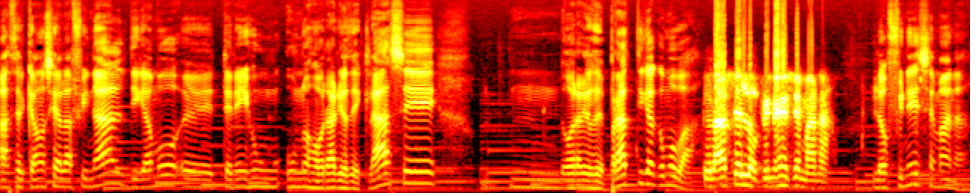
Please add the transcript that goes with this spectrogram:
acercándose a la final, digamos, eh, tenéis un- unos horarios de clase, mm, horarios de práctica, ¿cómo va? Clases los fines de semana. Los fines de semana.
